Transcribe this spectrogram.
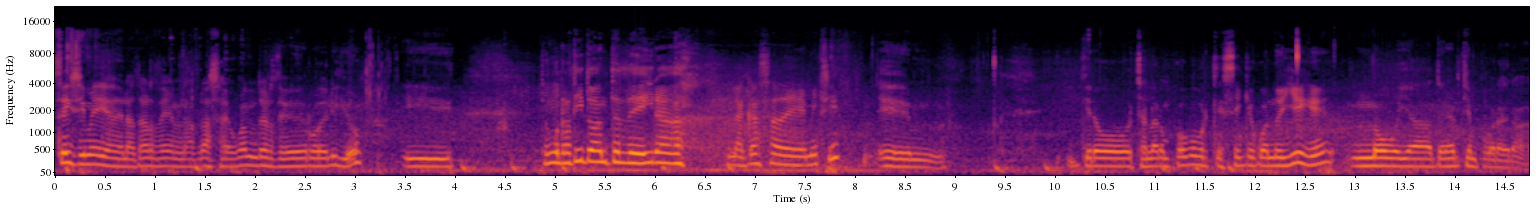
seis y media de la tarde en la plaza de Wander de Rodelillo y tengo un ratito antes de ir a la casa de Mixi. Em, y quiero charlar un poco porque sé que cuando llegue no voy a tener tiempo para grabar.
